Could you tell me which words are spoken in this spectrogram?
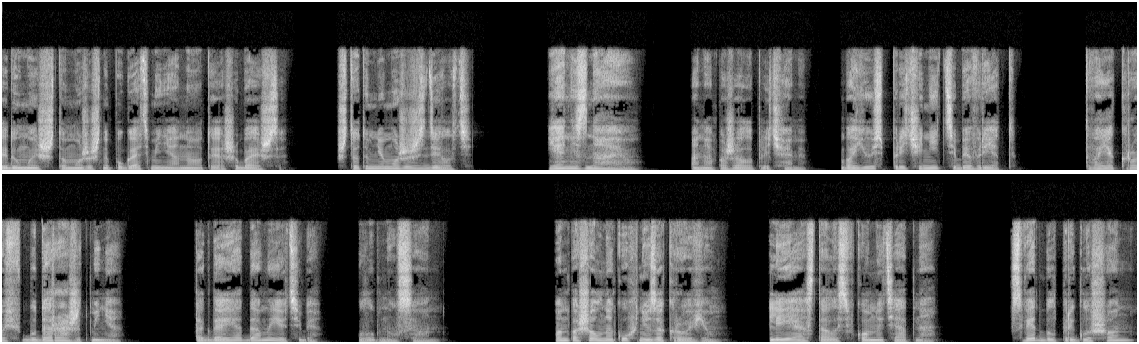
Ты думаешь, что можешь напугать меня, но ты ошибаешься. Что ты мне можешь сделать?» Я не знаю, она пожала плечами. Боюсь причинить тебе вред. Твоя кровь будоражит меня. Тогда я отдам ее тебе, улыбнулся он. Он пошел на кухню за кровью. Лия осталась в комнате одна. Свет был приглушен,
